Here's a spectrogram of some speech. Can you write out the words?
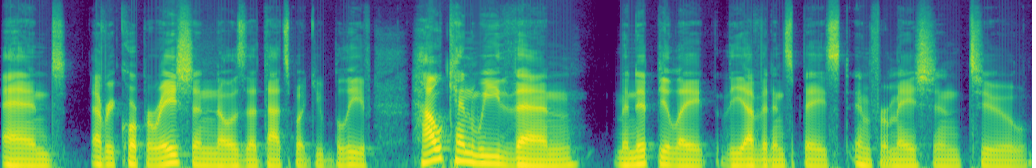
and every corporation knows that that's what you believe, how can we then manipulate the evidence based information to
